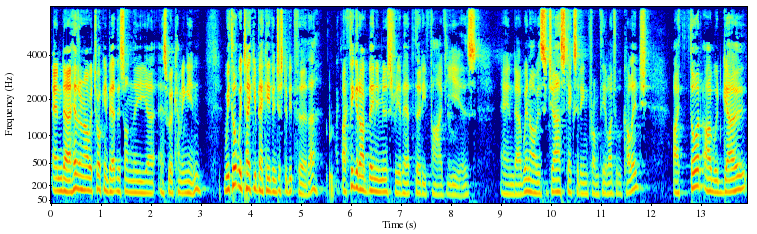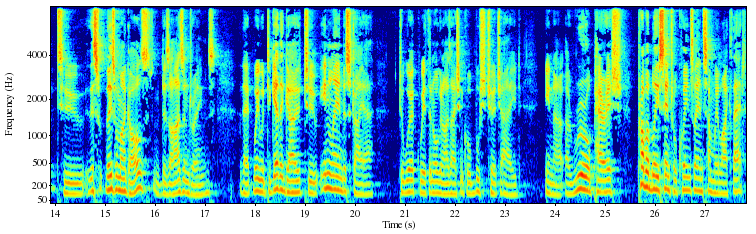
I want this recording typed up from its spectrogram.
And uh, Heather and I were talking about this on the, uh, as we were coming in. We thought we'd take you back even just a bit further. Okay. I figured I've been in ministry about 35 years. And uh, when I was just exiting from theological college, I thought I would go to this, these were my goals, desires, and dreams that we would together go to inland Australia to work with an organisation called Bush Church Aid in a, a, rural parish, probably central Queensland, somewhere like that.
